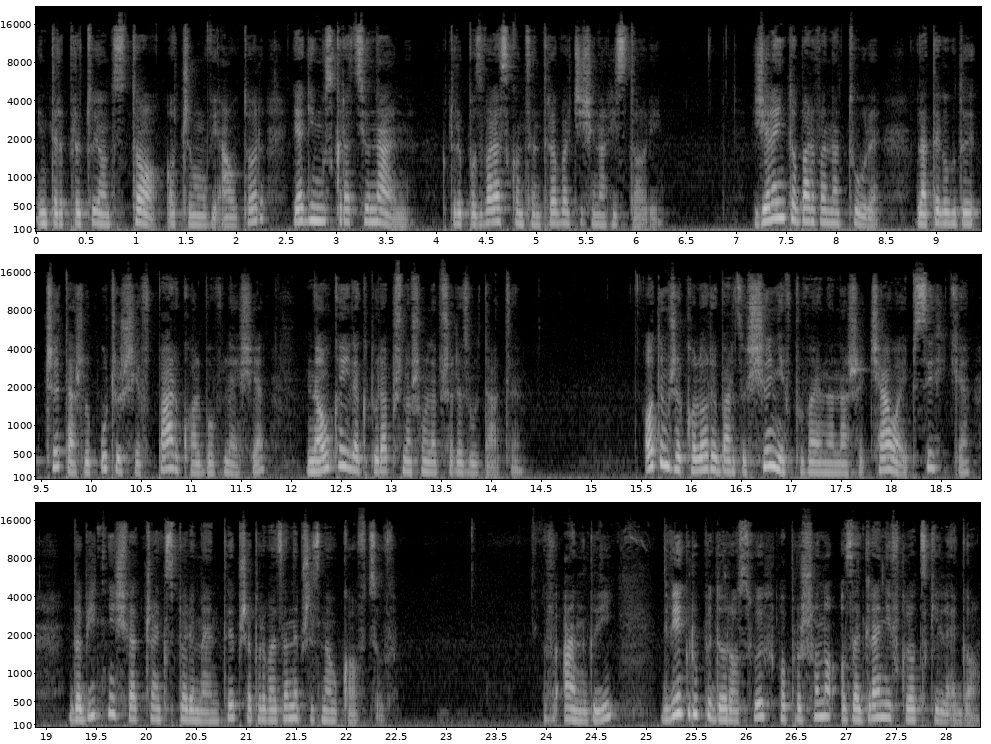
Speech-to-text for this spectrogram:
interpretując to, o czym mówi autor, jak i mózg racjonalny, który pozwala skoncentrować Ci się na historii. Zieleń to barwa natury, dlatego gdy czytasz lub uczysz się w parku albo w lesie, nauka i lektura przynoszą lepsze rezultaty. O tym, że kolory bardzo silnie wpływają na nasze ciała i psychikę, dobitnie świadczą eksperymenty przeprowadzane przez naukowców. W Anglii dwie grupy dorosłych poproszono o zagranie w klocki Lego.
